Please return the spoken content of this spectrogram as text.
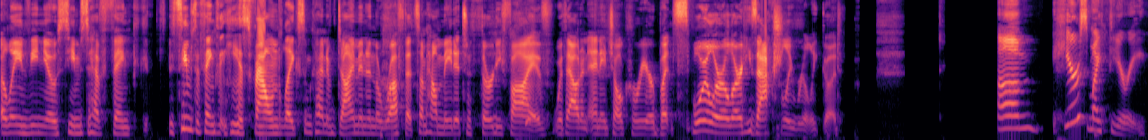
Alain Vigneault seems to have think it seems to think that he has found like some kind of diamond in the rough that somehow made it to 35 without an NHL career. But spoiler alert, he's actually really good. Um, here's my theory.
